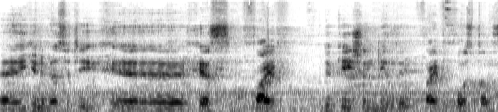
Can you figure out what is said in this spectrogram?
Uh, university uh, has five education building, five hostels,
